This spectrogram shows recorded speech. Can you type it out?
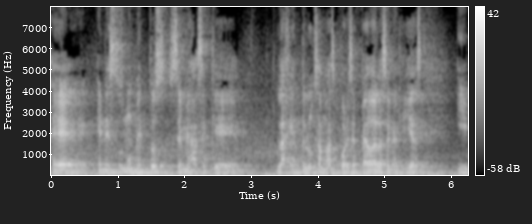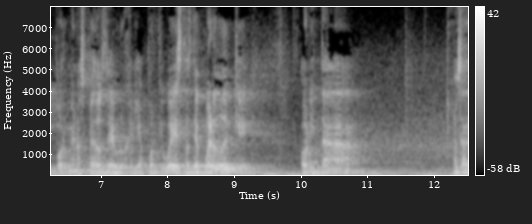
Eh, en estos momentos se me hace que la gente lo usa más por ese pedo de las energías y por menos pedos de brujería, porque, güey, ¿estás de acuerdo de que ahorita o sea,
